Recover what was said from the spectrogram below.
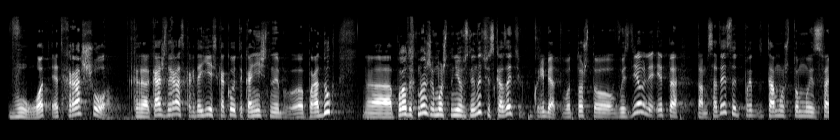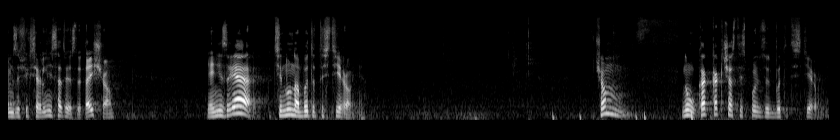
Вот, это хорошо. Каждый раз, когда есть какой-то конечный э, продукт, продукт менеджер может на него взглянуть и сказать, ребят, вот то, что вы сделали, это там соответствует тому, что мы с вами зафиксировали, не соответствует. А еще? Я не зря тяну на бета-тестирование. В чем, ну, как, как часто используют бета-тестирование?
